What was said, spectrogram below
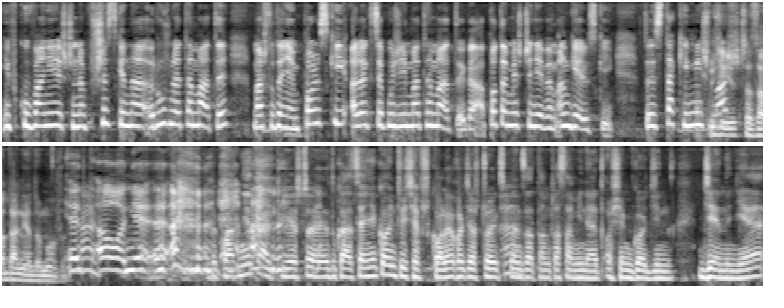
i wkuwanie jeszcze na wszystkie, na różne tematy. Masz tutaj, nie wiem, polski, a lekcja później matematyka, a potem jeszcze, nie wiem, angielski. To jest taki Później miszmasz. jeszcze zadania domowe. E, O, nie. Dokładnie tak. I jeszcze edukacja nie kończy się w szkole, chociaż człowiek spędza tam czasami nawet 8 godzin dziennie,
